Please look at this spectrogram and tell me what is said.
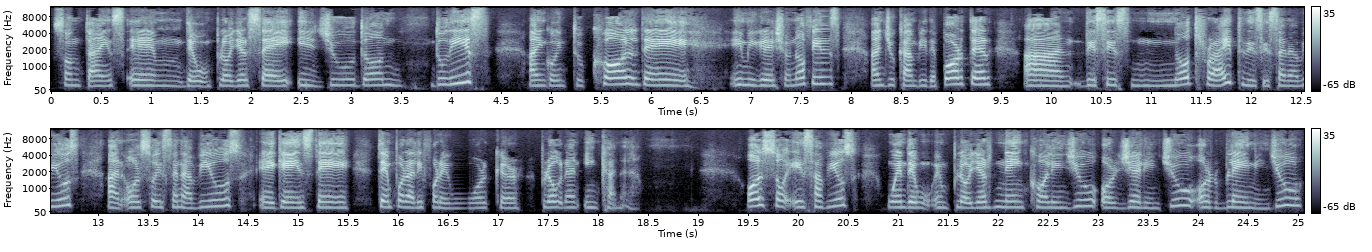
Sometimes um, the employer say, if you don't do this, I'm going to call the immigration office and you can be deported and this is not right this is an abuse and also it's an abuse against the temporary foreign worker program in canada. Also it's abuse when the employer name calling you or yelling you or blaming you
